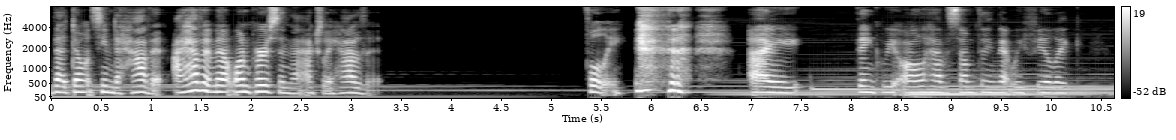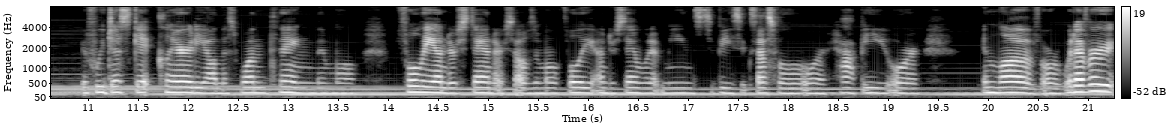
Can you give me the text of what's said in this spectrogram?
that don't seem to have it. I haven't met one person that actually has it fully. I think we all have something that we feel like if we just get clarity on this one thing, then we'll fully understand ourselves and we'll fully understand what it means to be successful or happy or in love or whatever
